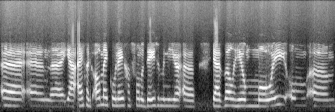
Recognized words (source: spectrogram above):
Uh, en uh, ja, eigenlijk al mijn collega's vonden deze manier ja, wel heel mooi om um,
